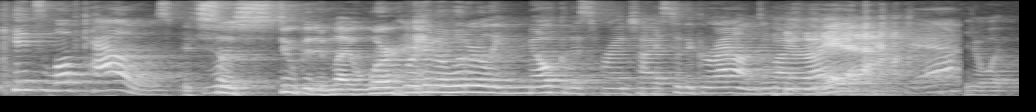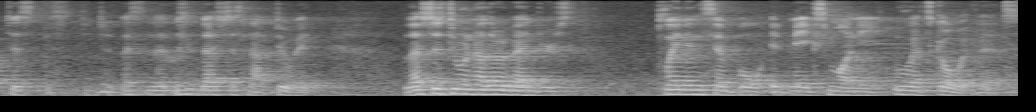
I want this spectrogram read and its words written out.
Kids love cows. It's so stupid it might work. We're gonna literally milk this franchise to the ground, am I right? Yeah. Yeah? You know what? Just, just let's, let's just not do it. Let's just do another Avengers. Plain and simple. It makes money. Let's go with it.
